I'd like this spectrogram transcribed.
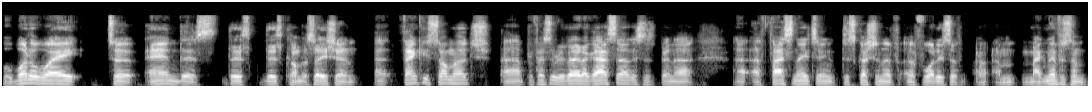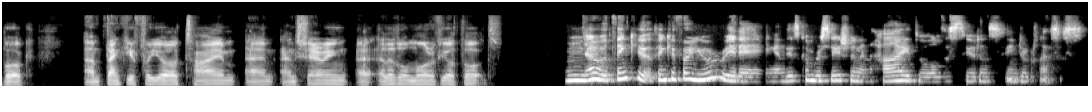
Well, what a way to end this this this conversation. Uh, thank you so much, uh, Professor Rivera Garza. This has been a a fascinating discussion of of what is a, a magnificent book. Um, thank you for your time and and sharing a, a, little more of your thoughts. No, thank you. Thank you for your reading and this conversation, and hi to all the students in your classes.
